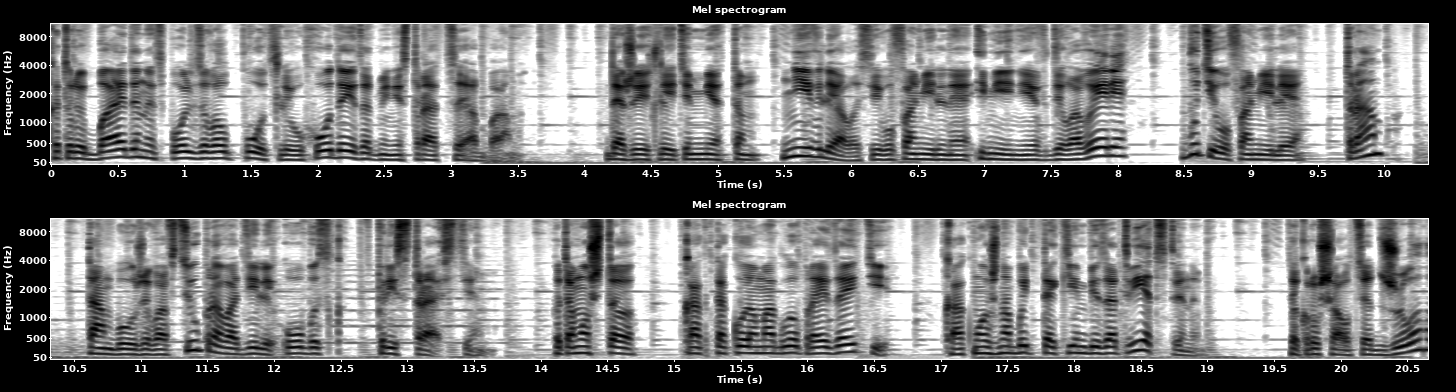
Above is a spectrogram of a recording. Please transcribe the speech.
который Байден использовал после ухода из администрации Обамы. Даже если этим местом не являлось его фамильное имение в Делавере, будь его фамилия Трамп, там бы уже вовсю проводили обыск с пристрастием. Потому что как такое могло произойти? Как можно быть таким безответственным? Сокрушался Джо,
